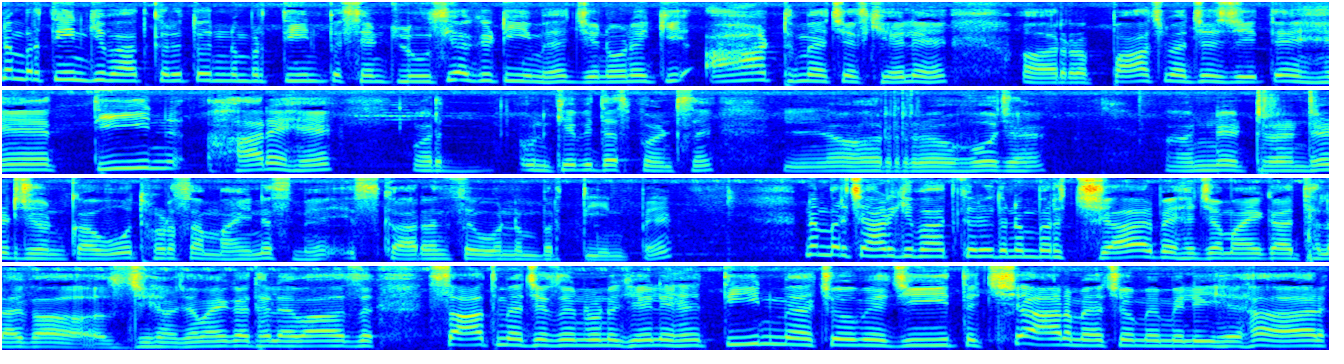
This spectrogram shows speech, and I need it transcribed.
नंबर तीन की बात करें तो नंबर तीन पे सेंट लूसिया की टीम है, जिन्होंने कि आठ मैचेस खेले हैं और पाँच मैचेस जीते हैं, तीन हारे हैं और उनके भी दस पॉइंट्स हैं। और वो जो है नेट रन रेट जो उनका, वो थोड़ा सा माइनस में इस कारण से वो नंबर तीन पे नंबर चार की बात करें तो नंबर चार पे है जमाइका थलाइवाज जी हाँ जमाइका थलाइवाज सात मैचेस उन्होंने खेले हैं। तीन मैचों में जीत, चार मैचों में मिली है हार।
